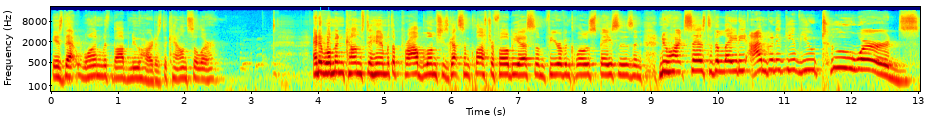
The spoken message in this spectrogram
is that one with Bob Newhart as the counselor. And a woman comes to him with a problem. She's got some claustrophobia, some fear of enclosed spaces. And Newhart says to the lady, I'm going to give you two words.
